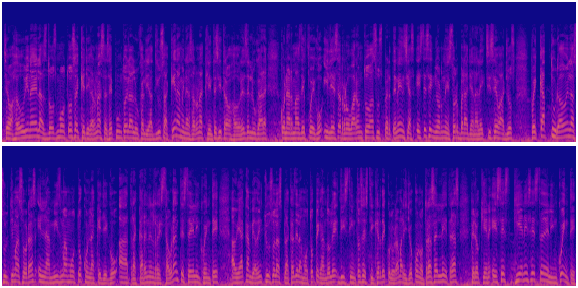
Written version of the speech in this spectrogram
se bajó de una de las dos motos que llegaron hasta ese punto de la localidad de Usaquén, amenazaron a clientes y trabajadores del lugar con armas de fuego y les robaron todas sus pertenencias. Este señor Néstor, Brian Alexis Ceballos, fue capturado en las últimas horas en la misma moto con la que llegó a atracar en el restaurante. Este delincuente había cambiado incluso las placas de la moto pegándole distintos stickers de color amarillo con otras letras, pero ¿quién es, es- quién es este delincuente?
